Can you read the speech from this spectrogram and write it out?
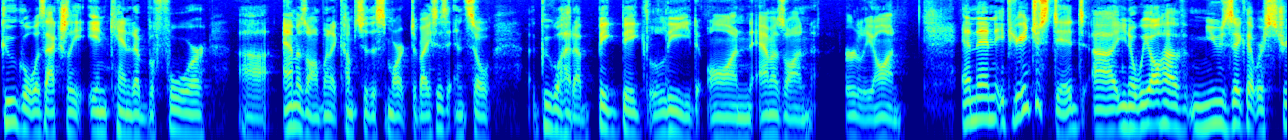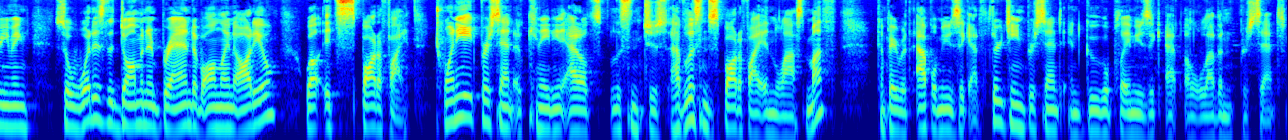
Google was actually in Canada before uh, Amazon when it comes to the smart devices, and so Google had a big, big lead on Amazon early on. And then, if you're interested, uh, you know, we all have music that we're streaming. So, what is the dominant brand of online audio? Well, it's Spotify. 28% of Canadian adults listen to have listened to Spotify in the last month, compared with Apple Music at 13% and Google Play Music at 11%.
